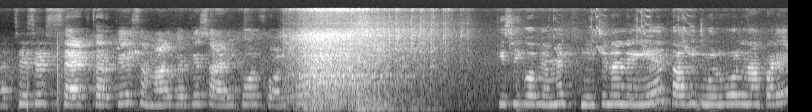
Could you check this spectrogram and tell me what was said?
अच्छे से सेट करके, संभाल करके साड़ी को और फॉल को किसी को भी हमें खींचना नहीं है ताकि झोल वोल ना पड़े।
